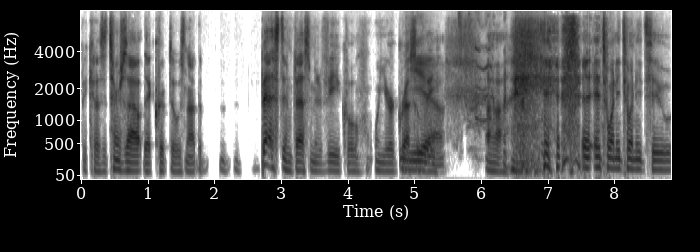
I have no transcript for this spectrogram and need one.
because it turns out that crypto is not the best investment vehicle when you're aggressively Yeah. uh, in, in 2022.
